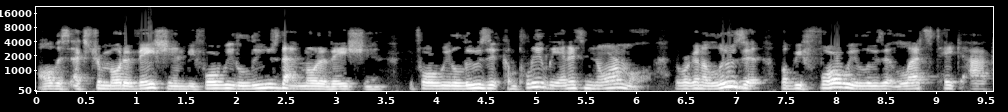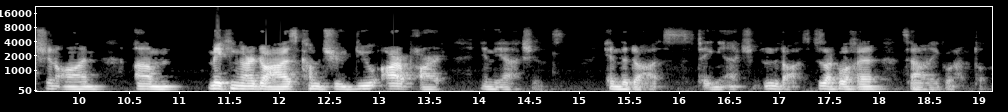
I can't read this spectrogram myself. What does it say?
all this extra motivation before we lose that motivation, before we lose it completely. And it's normal that we're going to lose it. But before we lose it, let's take action on um, making our du'as come true, do our part in the actions, in the du'as, taking action in the du'as. Jazakallah khair. Assalamu alaikum.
